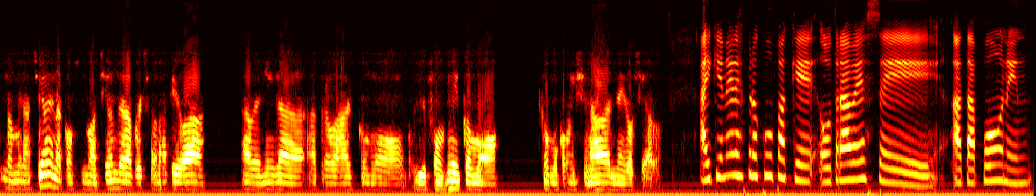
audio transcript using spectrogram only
nominación y la confirmación de la persona que va a venir a, trabajar como y fungir como, como comisionada del negociado. Hay quienes les preocupa que otra vez se ataponen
